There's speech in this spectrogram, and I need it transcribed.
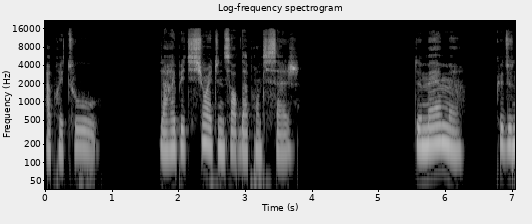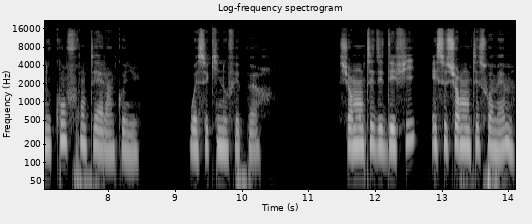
Après tout, la répétition est une sorte d'apprentissage. De même que de nous confronter à l'inconnu ou à ce qui nous fait peur. Surmonter des défis et se surmonter soi-même.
